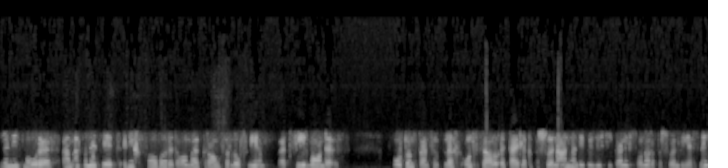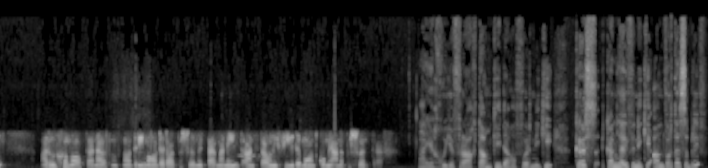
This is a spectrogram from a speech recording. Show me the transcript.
Lenet môre. Um, ek wil net weet in die geval waar 'n dame kraamverlof neem wat 4 maande is word ons dan verplig ons stel 'n tydelike persoon aan want die posisie kan nie sonder 'n persoon wees nie. Maar hoe gemaak dan nou as ons na 3 maande daai persoon met permanent aanstel en die 4de maand kom die ander persoon terug? Baie goeie vraag. Dankie daarvoor Nikki. Chris, kan jy vir Nikki antwoord asseblief?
